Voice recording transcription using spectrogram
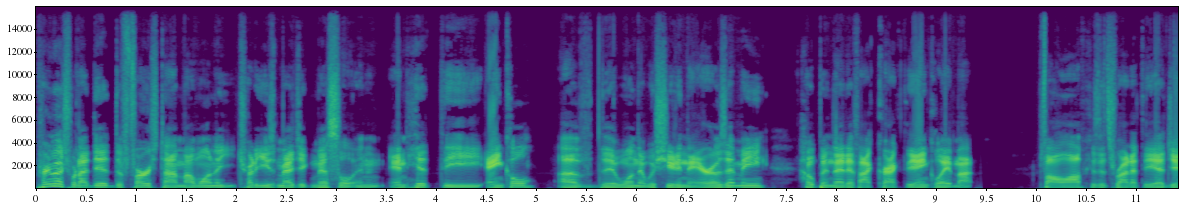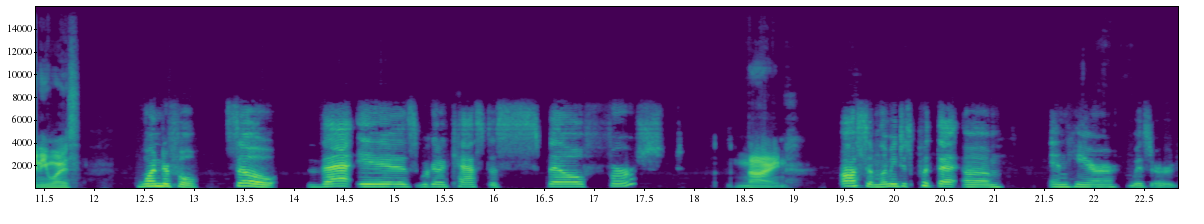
pretty much what I did the first time. I want to try to use magic missile and and hit the ankle of the one that was shooting the arrows at me, hoping that if I crack the ankle, it might fall off because it's right at the edge, anyways. Wonderful. So that is we're going to cast a spell first. Nine. Awesome. Let me just put that um in here. Wizard.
